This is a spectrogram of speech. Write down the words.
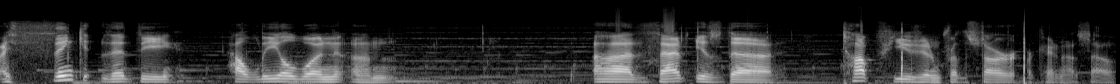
I think that the Helel one, um, uh, that is the top fusion for the Star Arcana, so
